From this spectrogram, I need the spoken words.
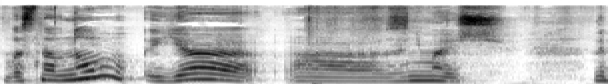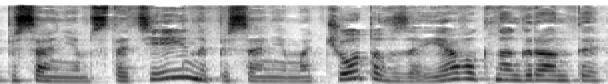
В основном я а, занимаюсь написанием статей, написанием отчетов, заявок на гранты.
